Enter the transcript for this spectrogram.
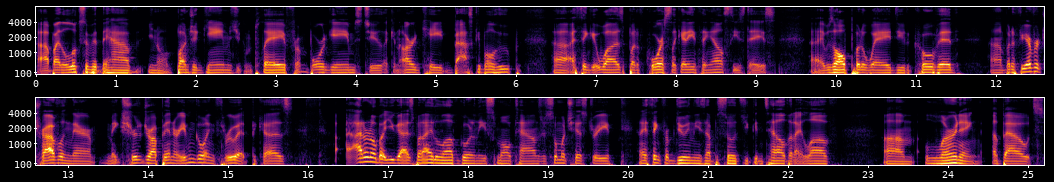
Uh, by the looks of it, they have you know a bunch of games you can play, from board games to like an arcade basketball hoop. Uh, I think it was, but of course, like anything else these days, uh, it was all put away due to COVID. Uh, but if you're ever traveling there, make sure to drop in or even going through it because I don't know about you guys, but I love going to these small towns. There's so much history, and I think from doing these episodes, you can tell that I love um, learning about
